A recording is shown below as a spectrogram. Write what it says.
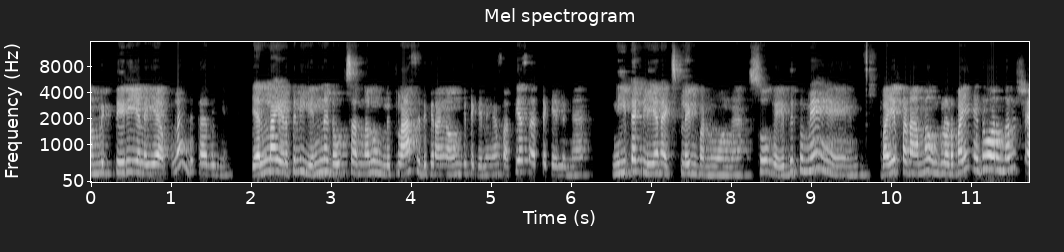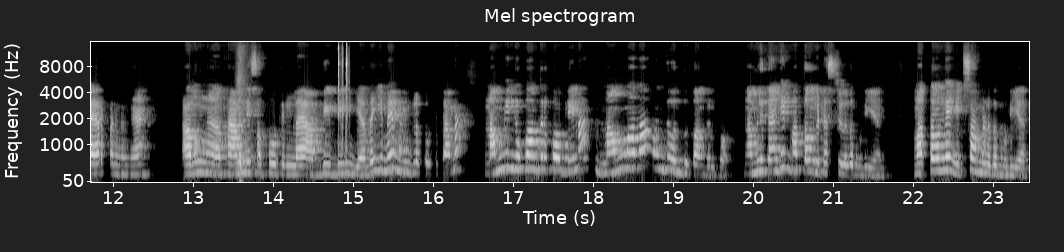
நம்மளுக்கு தெரியலையே அப்படிலாம் எடுக்காதீங்க. எல்லா இடத்துலயும் என்ன டவுட்ஸா இருந்தாலும் உங்களுக்கு கிளாஸ் எடுக்கிறாங்க. அவங்க கிட்ட கேளுங்க. சத்யா சார்கிட்ட கேளுங்க. நீட்டா கிளியரா எக்ஸ்பிளைன் பண்ணுவாங்க. ஸோ எதுக்குமே பயப்படாம உங்களோட பயம் எதுவா இருந்தாலும் ஷேர் பண்ணுங்க. அவங்க ஃபேமிலி சப்போர்ட் இல்லை அப்படி இப்படின்னு எதையுமே மைண்ட்ல போட்டுக்காம நம்ம இங்க உட்காந்துருக்கோம் அப்படின்னா நம்ம தான் வந்து வந்து உட்காந்துருக்கோம் நம்மளுக்காண்டி மத்தவங்க டெஸ்ட் எழுத முடியாது. மத்தவங்க எக்ஸாம் எழுத முடியாது.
